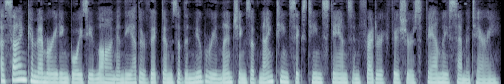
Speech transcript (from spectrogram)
A sign commemorating Boisy Long and the other victims of the Newberry lynchings of 1916 stands in Frederick Fisher's family cemetery.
